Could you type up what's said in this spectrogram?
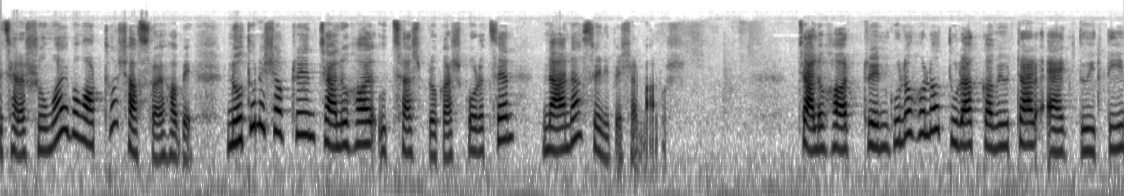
এছাড়া সময় এবং অর্থ সাশ্রয় হবে। নতুন এসব ট্রেন চালু হয় উচ্ছ্বাস প্রকাশ করেছেন নানা শ্রেণি পেশার মানুষ। চালু হওয়ার ট্রেনগুলো হলো তুরাগ কমিউটার এক দুই তিন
